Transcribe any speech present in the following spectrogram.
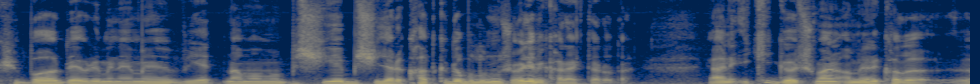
Küba devrimine mi, Vietnam'a mı bir şeye bir şeylere katkıda bulunmuş öyle bir karakter o da. Yani iki göçmen Amerikalı e,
